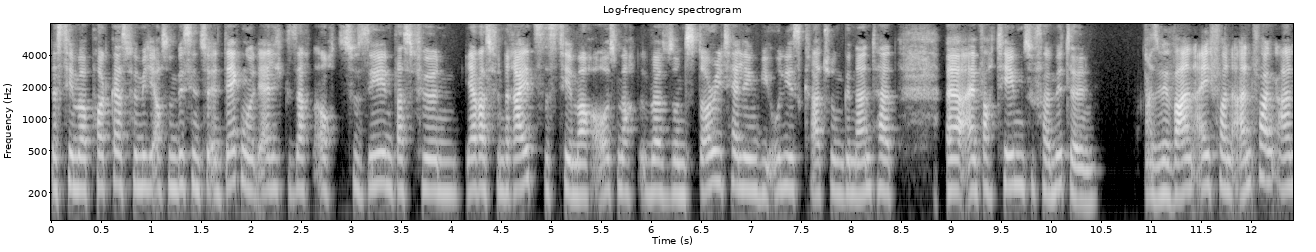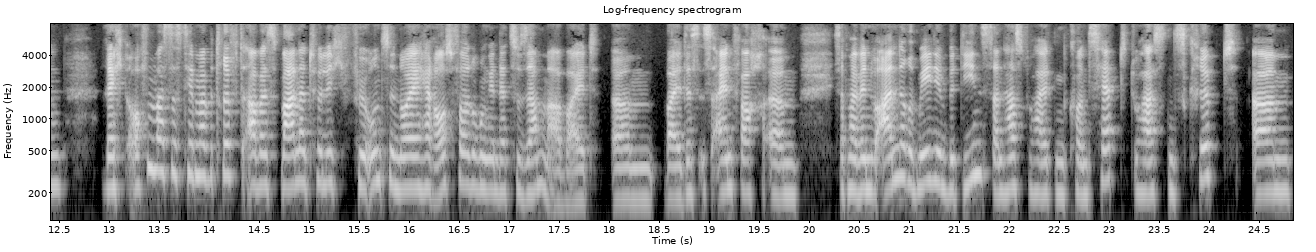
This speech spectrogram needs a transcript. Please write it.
das Thema Podcast für mich auch so ein bisschen zu entdecken und ehrlich gesagt auch zu sehen, was für ein, ja, was für ein Reiz das Thema auch ausmacht, über so ein Storytelling, wie Uli es gerade schon genannt hat, äh, einfach Themen zu vermitteln. Also wir waren eigentlich von Anfang an recht offen, was das Thema betrifft, aber es war natürlich für uns eine neue Herausforderung in der Zusammenarbeit, ähm, weil das ist einfach, ähm, ich sag mal, wenn du andere Medien bedienst, dann hast du halt ein Konzept, du hast ein Skript, ähm,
